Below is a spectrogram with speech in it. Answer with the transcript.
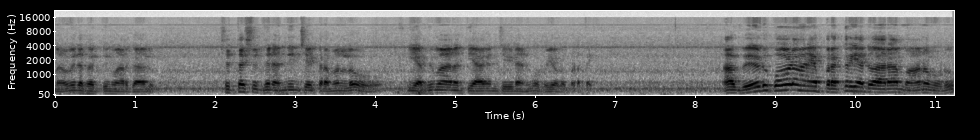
నవవిధ భక్తి మార్గాలు చిత్తశుద్ధిని అందించే క్రమంలో ఈ అభిమాన త్యాగం చేయడానికి ఉపయోగపడతాయి. ఆ వేడుకోవడం అనే ప్రక్రియ ద్వారా మానవుడు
